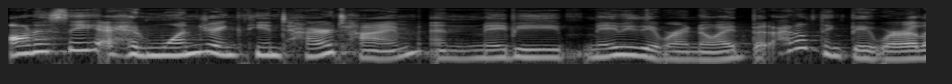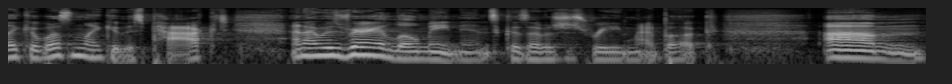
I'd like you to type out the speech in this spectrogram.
Honestly, I had one drink the entire time and maybe maybe they were annoyed, but I don't think they were. Like it wasn't like it was packed and I was very low maintenance because I was just reading my book. Um,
